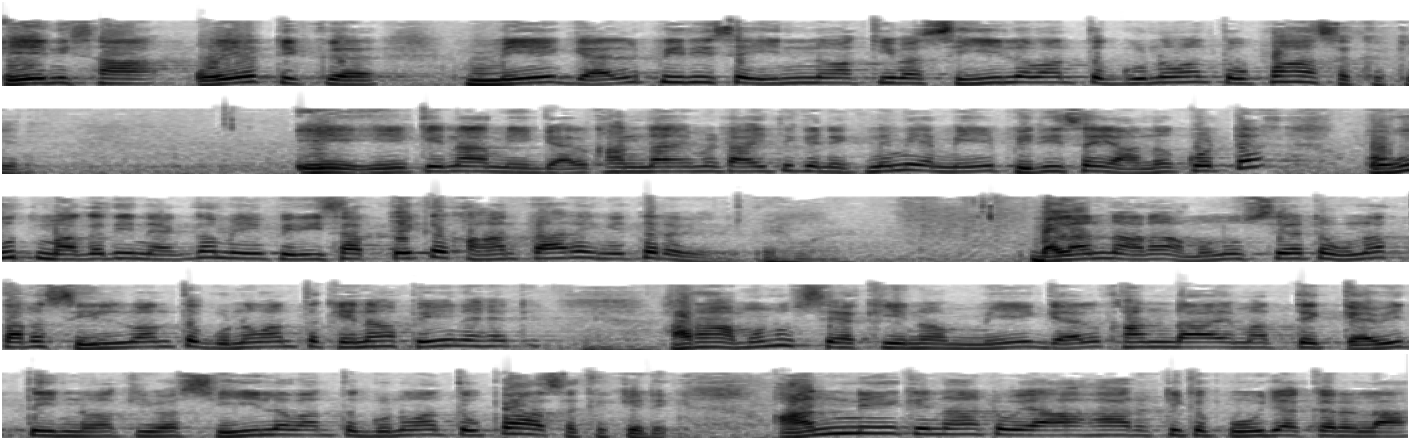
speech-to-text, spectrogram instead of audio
ඒ නිසා ඔය ටික මේ ගැල් පිරිසේ ඉන්නවා කිව්වා සීලවන්ත ගුණවන්ත උපාසක කෙනෙක්. ඒ ඒ කෙනා මේ ගැල් කණ්ඩායමට අයිති කෙනෙක් නෙමෙයි මේ පිරිස යනකොට ඔහුත් මගදී නැග්ග මේ පිරිසත් එක්ක කාන්තාරයෙන් ඈතර වෙන්නේ. බලන්න අර අමනුෂ්‍යයට වුණත් අර සිල්වන්ත ගුණවන්ත කෙනා පේන හැටි. අර අමනුෂ්‍යයා කියනවා මේ ගැල් කණ්ඩායමත් එක්ක ඇවිත් ඉන්නවා කිව්වා සීලවන්ත ගුණවන්ත උපාසක කෙනෙක්. අන්නේ කෙනාට ඔය ආහාර ටික පූජා කරලා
